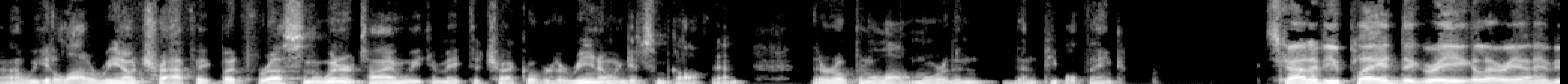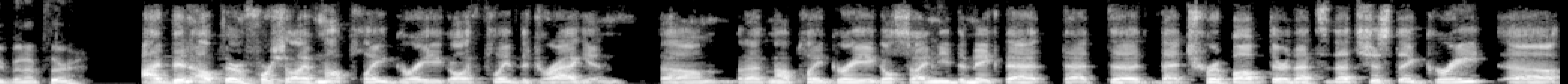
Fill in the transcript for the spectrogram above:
uh, we get a lot of Reno traffic, but for us in the wintertime, we can make the trek over to Reno and get some golf in. They're open a lot more than than people think. Scott, have you played the Graeagle area? Have you been up there? I've been up there. Unfortunately, I've not played Graeagle. I've played the Dragon, um, but I've not played Graeagle. So I need to make that that uh, that trip up there. That's that's just a great uh,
